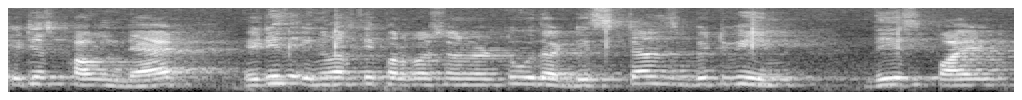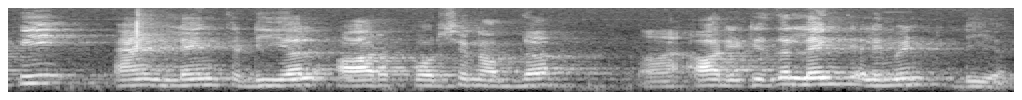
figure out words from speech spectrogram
it is found that it is inversely proportional to the distance between this point P and length dl or portion of the uh, or it is the length element dl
